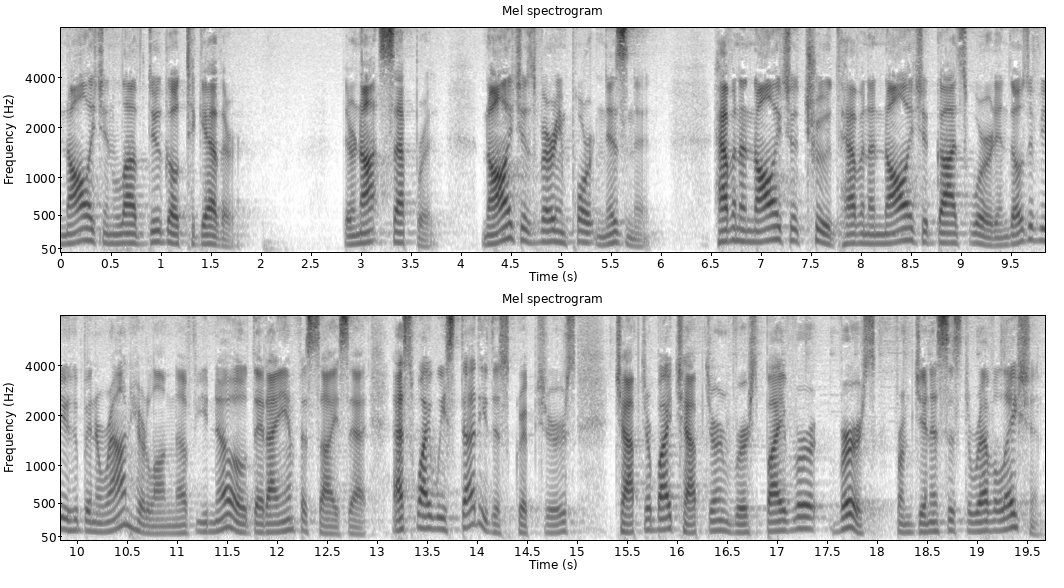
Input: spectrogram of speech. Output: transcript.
knowledge and love do go together, they're not separate. Knowledge is very important, isn't it? Having a knowledge of truth, having a knowledge of God's Word. And those of you who've been around here long enough, you know that I emphasize that. That's why we study the Scriptures chapter by chapter and verse by ver- verse from Genesis to Revelation.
